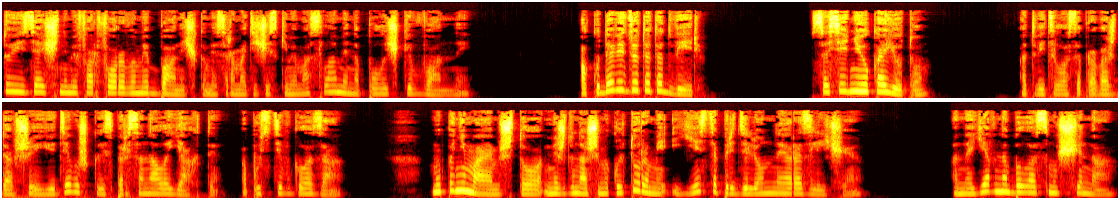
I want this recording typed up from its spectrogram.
то изящными фарфоровыми баночками с ароматическими маслами на полочке в ванной. «А куда ведет эта дверь?» «В соседнюю каюту», — ответила сопровождавшая ее девушка из персонала яхты, опустив глаза. «Мы понимаем, что между нашими культурами есть определенные различия. Она явно была смущена,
